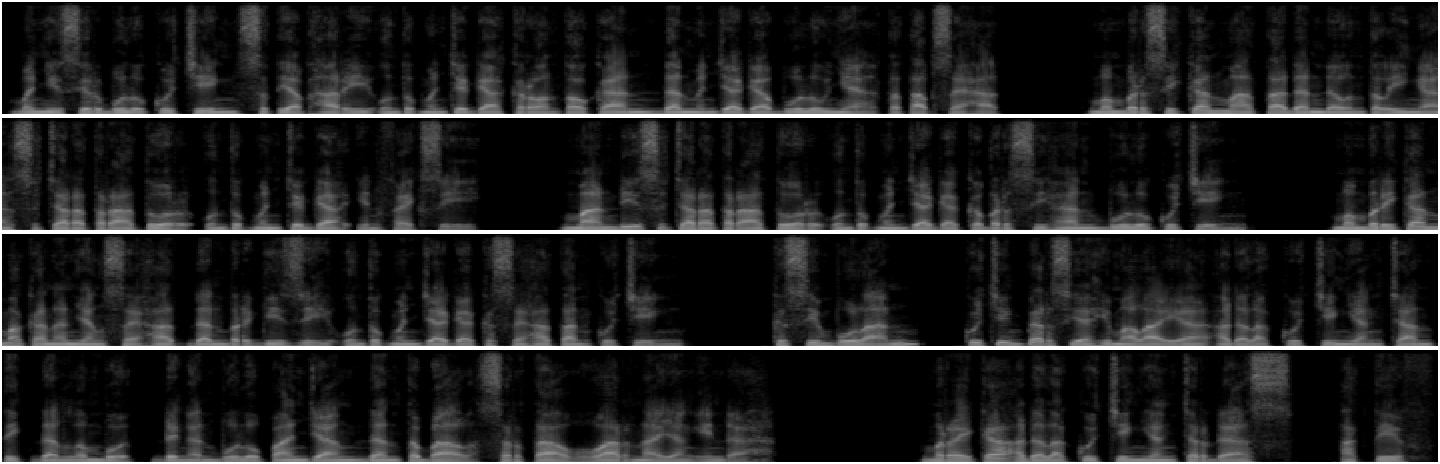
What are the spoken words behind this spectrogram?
menyisir bulu kucing setiap hari untuk mencegah kerontokan dan menjaga bulunya tetap sehat. Membersihkan mata dan daun telinga secara teratur untuk mencegah infeksi. Mandi secara teratur untuk menjaga kebersihan bulu kucing. Memberikan makanan yang sehat dan bergizi untuk menjaga kesehatan kucing. Kesimpulan, kucing Persia Himalaya adalah kucing yang cantik dan lembut dengan bulu panjang dan tebal serta warna yang indah. Mereka adalah kucing yang cerdas, aktif,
